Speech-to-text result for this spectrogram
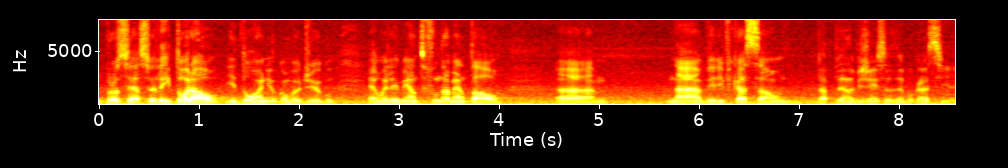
um processo eleitoral idôneo, como eu digo, é um elemento fundamental uh, na verificação da plena vigência da democracia.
